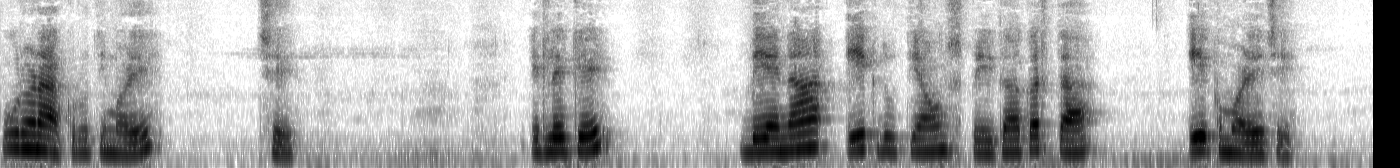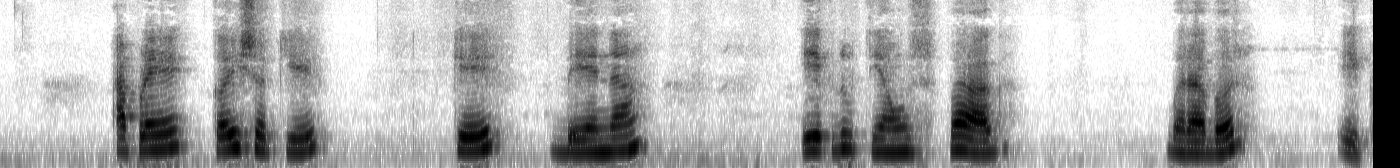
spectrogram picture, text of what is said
પૂર્ણ આકૃતિ મળે છે. એટલે કે બેના એક દૂતિયાંશ ભેગા કરતાં એક મળે છે. આપણે કહી શકીએ કે બેના એક દૂતિયાંશ ભાગ બરાબર એક.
